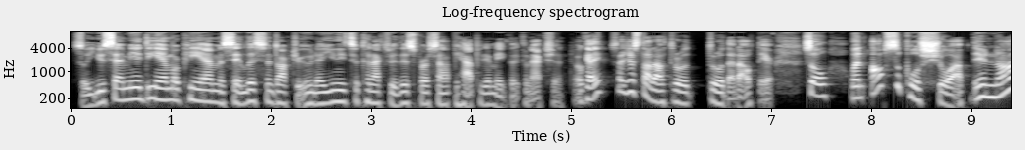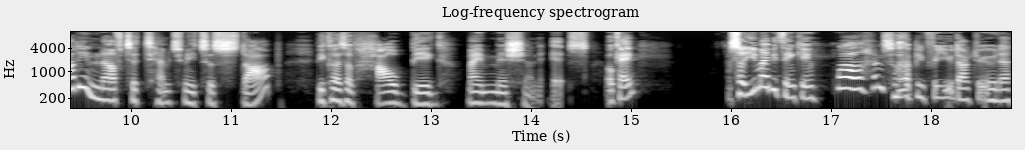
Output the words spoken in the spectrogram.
So you send me a DM or PM and say, listen, Dr. Una, you need to connect with this person. I'll be happy to make the connection. Okay. So I just thought I'd throw, throw that out there. So when obstacles show up, they're not enough to tempt me to stop because of how big my mission is. Okay. So you might be thinking, well, I'm so happy for you, Dr. Una,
